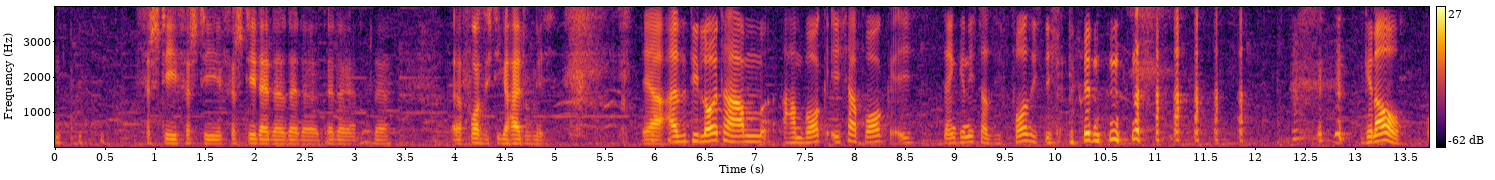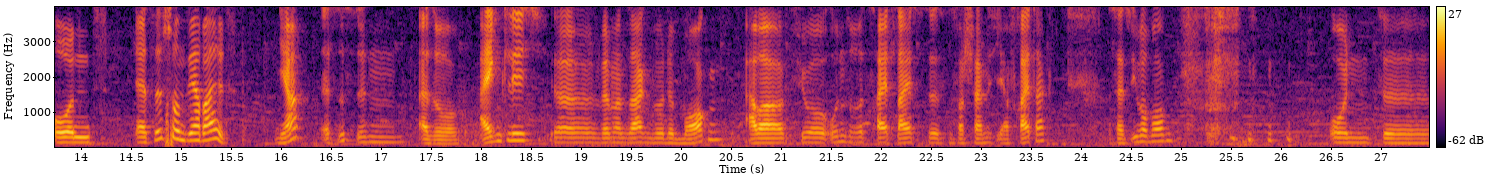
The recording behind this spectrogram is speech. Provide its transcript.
verstehe, verstehe, verstehe der, der, der, der, der, der, der äh, vorsichtige Haltung nicht. Ja, also die Leute haben, haben Bock, ich habe Bock. Ich denke nicht, dass ich vorsichtig bin. genau. Und es ist schon sehr bald. Ja, es ist in, also eigentlich, äh, wenn man sagen würde, morgen, aber für unsere Zeitleiste ist es wahrscheinlich eher Freitag. Das heißt übermorgen. Und äh,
